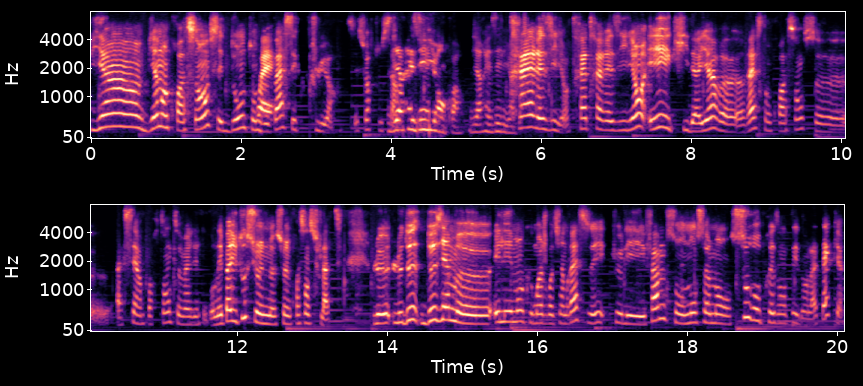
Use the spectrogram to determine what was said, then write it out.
bien, bien en croissance et dont on ne peut pas s'exclure. C'est surtout ça. Bien résilient, quoi. Bien résilient. Très résilient, très très résilient et qui d'ailleurs euh, reste en croissance euh, assez importante malgré tout. On n'est pas du tout sur une, sur une croissance flat. Le, le deuxième élément que moi je retiendrai, c'est que les femmes sont non seulement sous-représentées dans la tech,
